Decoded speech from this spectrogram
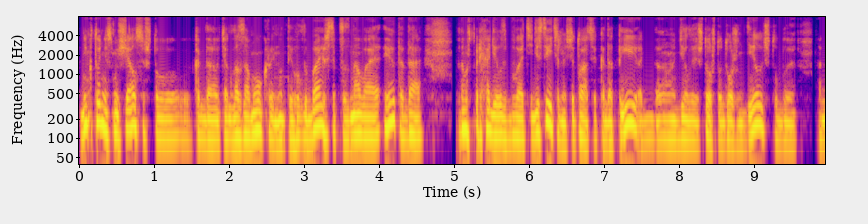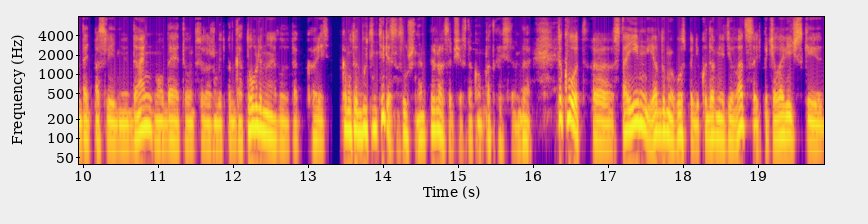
никто не смущался, что когда у тебя глаза мокрые, но ты улыбаешься, познавая это, да, потому что приходилось бывать и действительно в ситуации, когда ты э, делаешь то, что должен делать, чтобы отдать последнюю дань, но до этого все должно быть быть подготовленная, буду так говорить. Кому-то это будет интересно. Слушай, наверное, первый раз вообще в таком подкасте. Да. Так вот, э, стоим, я думаю, господи, куда мне деваться? По-человечески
